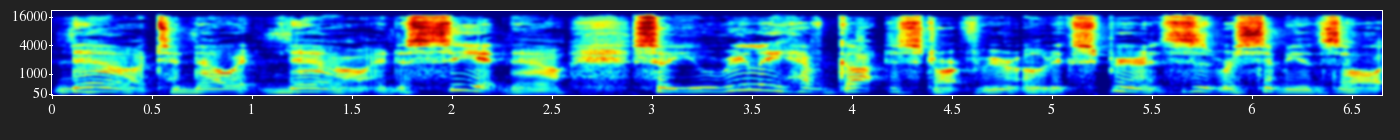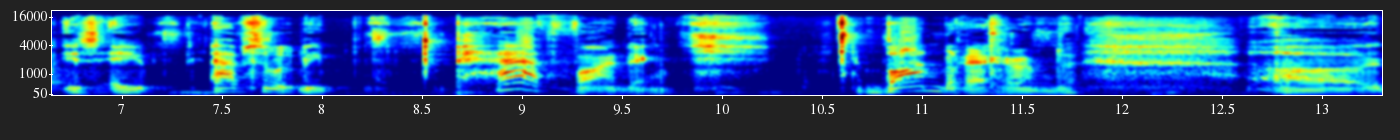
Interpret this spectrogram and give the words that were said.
now, to know it now, and to see it now. So you really have got to start from your own experience. This is where Simeon Zahl is a absolutely pathfinding bahnbrechend uh,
